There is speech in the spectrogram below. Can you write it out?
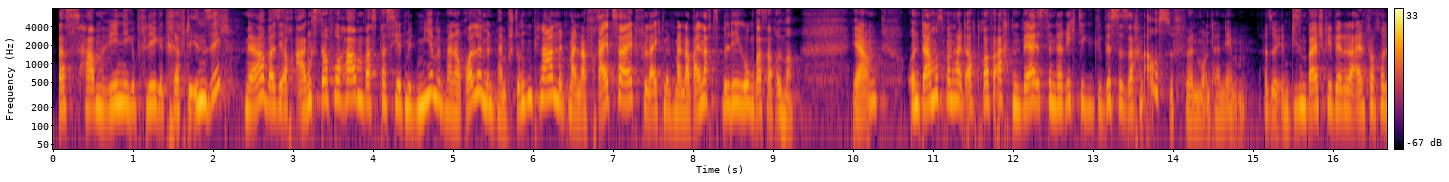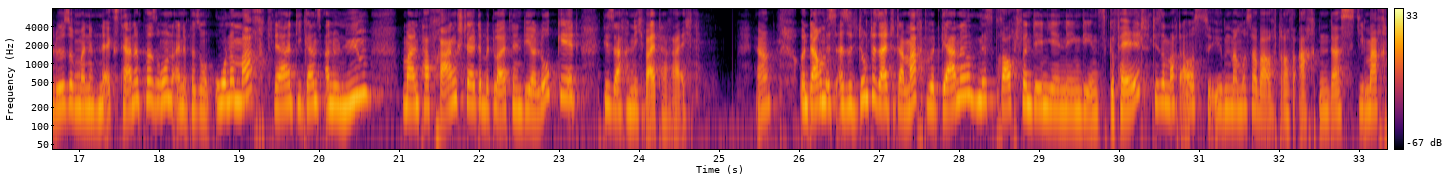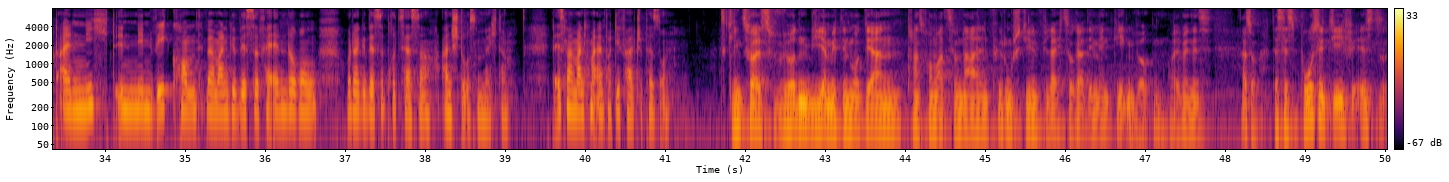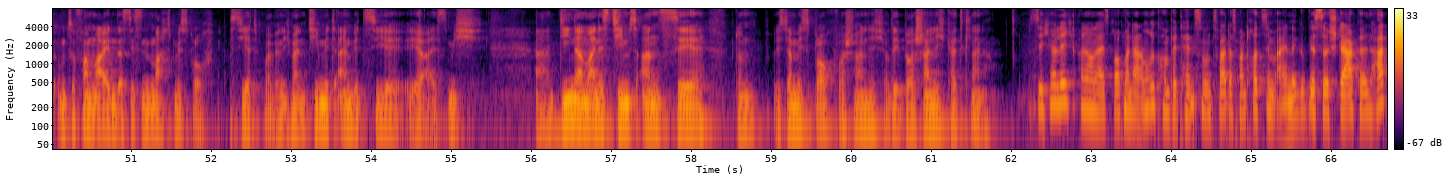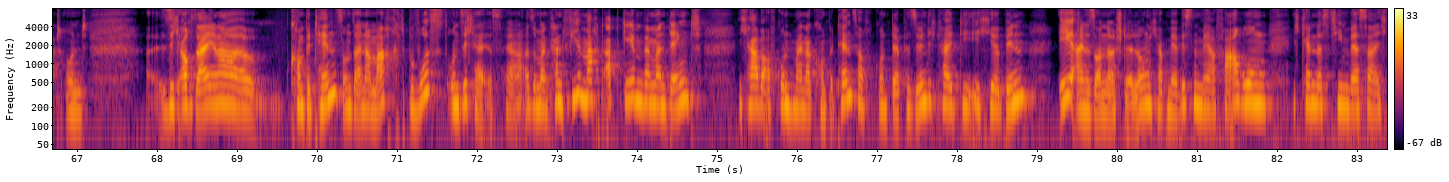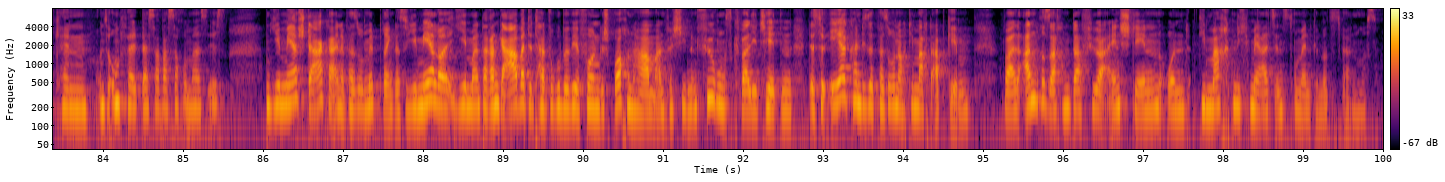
das haben wenige Pflegekräfte in sich, ja, weil sie auch Angst davor haben, was passiert mit mir, mit meiner Rolle, mit meinem Stundenplan, mit meiner Freizeit, vielleicht mit meiner Weihnachtsbelegung, was auch immer. Ja, und da muss man halt auch darauf achten, wer ist denn der Richtige, gewisse Sachen auszuführen im Unternehmen. Also in diesem Beispiel wäre eine einfache Lösung, man nimmt eine externe Person, eine Person ohne Macht, ja, die ganz anonym mal ein paar Fragen stellt, mit Leuten in Dialog geht, die Sache nicht weiterreicht. Ja? Und darum ist also die dunkle Seite der Macht wird gerne missbraucht von denjenigen, die es gefällt, diese Macht auszuüben. Man muss aber auch darauf achten, dass die Macht einen nicht in den Weg kommt, wenn man gewisse Veränderungen oder gewisse Prozesse anstoßen möchte da ist man manchmal einfach die falsche Person. Es klingt so, als würden wir mit den modernen transformationalen Führungsstilen vielleicht sogar dem entgegenwirken. Weil wenn es, also dass es positiv ist, um zu vermeiden, dass diesen Machtmissbrauch passiert. Weil wenn ich mein Team mit einbeziehe, eher als mich äh, Diener meines Teams ansehe, dann ist der Missbrauch wahrscheinlich oder die Wahrscheinlichkeit kleiner. Sicherlich, andererseits braucht man da andere Kompetenzen und zwar, dass man trotzdem eine gewisse Stärke hat und sich auch seiner Kompetenz und seiner Macht bewusst und sicher ist. Ja? Also man kann viel Macht abgeben, wenn man denkt, ich habe aufgrund meiner Kompetenz, aufgrund der Persönlichkeit, die ich hier bin, eh eine Sonderstellung. Ich habe mehr Wissen, mehr Erfahrung, ich kenne das Team besser, ich kenne unser Umfeld besser, was auch immer es ist. Je mehr Stärke eine Person mitbringt, also je mehr jemand daran gearbeitet hat, worüber wir vorhin gesprochen haben, an verschiedenen Führungsqualitäten, desto eher kann diese Person auch die Macht abgeben, weil andere Sachen dafür einstehen und die Macht nicht mehr als Instrument genutzt werden muss.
